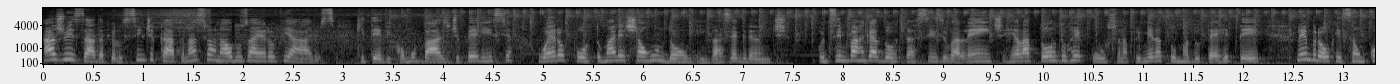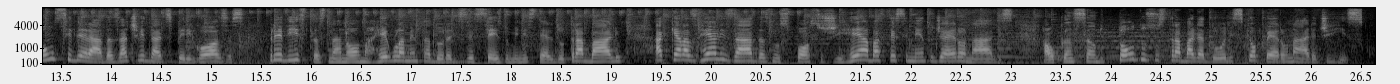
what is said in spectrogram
ajuizada pelo Sindicato Nacional dos Aeroviários, que teve como base de perícia o aeroporto Marechal Rondon, em Várzea Grande. O desembargador Tarcísio Valente, relator do recurso na primeira turma do TRT, lembrou que são consideradas atividades perigosas previstas na norma regulamentadora 16 do Ministério do Trabalho aquelas realizadas nos postos de reabastecimento de aeronaves, alcançando todos os trabalhadores que operam na área de risco.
